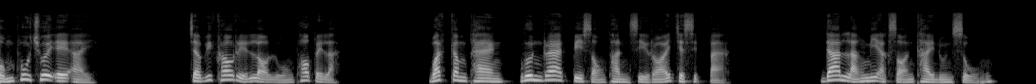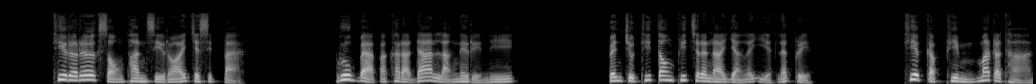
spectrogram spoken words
ผมผู้ช่วย AI จะวิเคราะห์เหรียญหล่อหลวงพ่อไปละ วัดกำแพง รุ่นแรกปี 2478 ด้านหลังมีอักษรไทยนูนสูง ที่ระเริก 2478 รูปแบบอักขระด้านหลังในเหรียญนี้ เป็นจุดที่ต้องพิจารณาอย่างละเอียดและเปรียบ เทียบกับพิมพ์มาตรฐาน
